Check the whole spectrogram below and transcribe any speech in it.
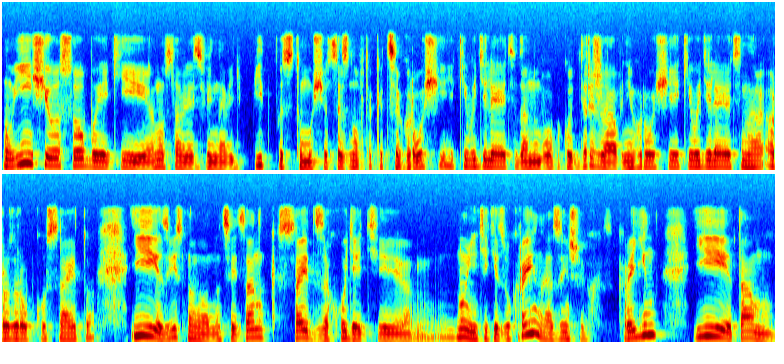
ну, інші особи, які ну, ставлять свій навіть підпис, тому що це знов таки це гроші, які виділяються в даному випадку, державні гроші, які виділяються на розробку сайту. І, звісно, на цей сайт заходять е, ну, не тільки з України, а з інших країн, і там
